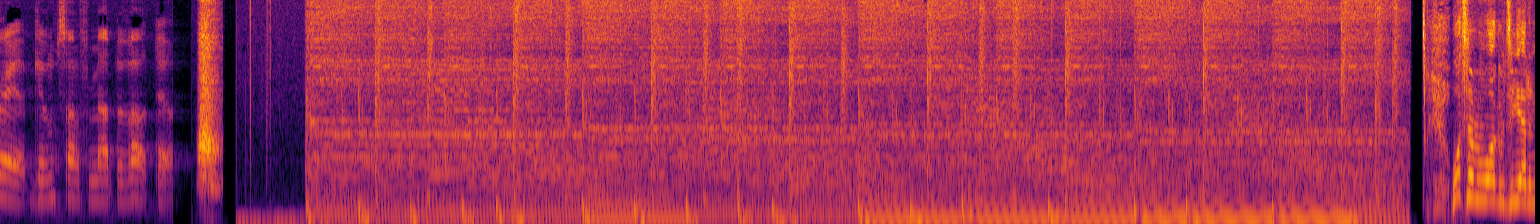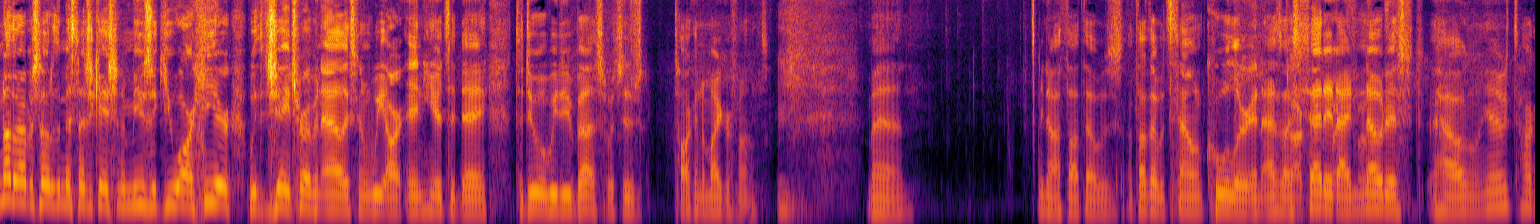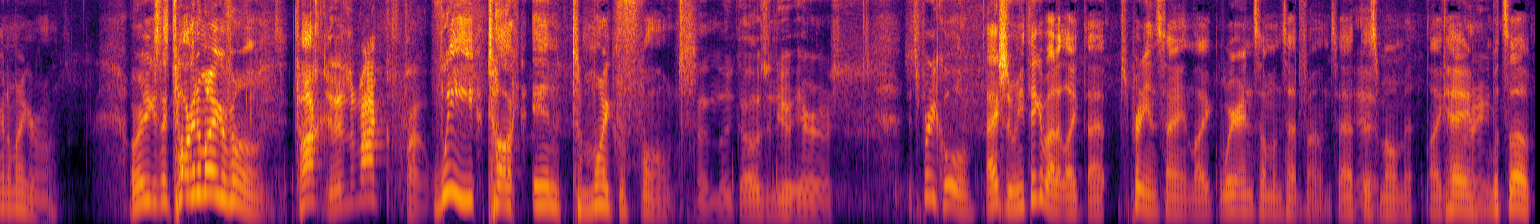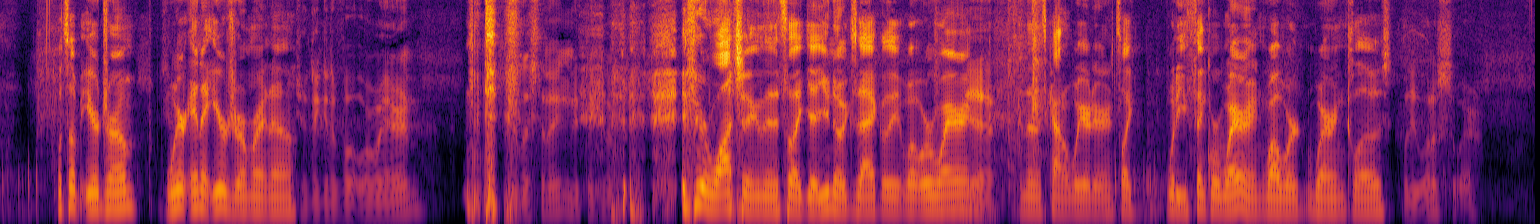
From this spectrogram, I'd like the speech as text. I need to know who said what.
Speaker 1: trip. Give him something from out the vault, though.
Speaker 2: What's up, and welcome to yet another episode of the Miseducation of Music. You are here with Jay, Treb, and Alex, and we are in here today to do what we do best, which is talking to microphones. Man, you know, I thought that was I thought that would sound cooler, and as I said it, I noticed how you know talking to microphones, or you can say talking to microphones.
Speaker 3: Talking in the microphone.
Speaker 2: We talk into microphones.
Speaker 3: And it goes into your ears.
Speaker 2: It's pretty cool. Actually, when you think about it like that, it's pretty insane. Like we're in someone's headphones at this moment. Like, hey, what's up? What's up, eardrum? We're in an eardrum right now.
Speaker 3: You're thinking of what we're wearing. You're listening. You're thinking
Speaker 2: If you're watching, then it's like, yeah, you know exactly what we're wearing.
Speaker 3: yeah.
Speaker 2: And then it's kind of weirder. It's like, what do you think we're wearing while we're wearing clothes?
Speaker 3: What do you want us to wear?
